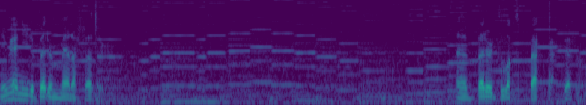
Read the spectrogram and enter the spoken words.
Maybe I need a better mana feather. And a better deluxe backpack, definitely.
